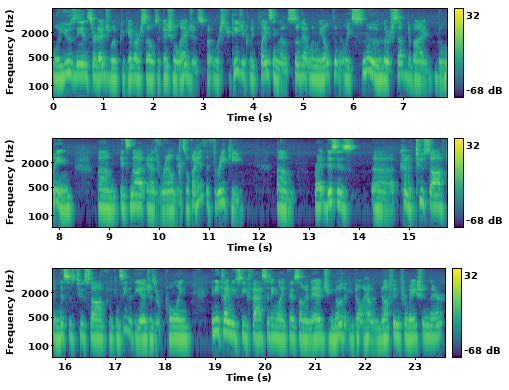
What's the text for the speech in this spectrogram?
We'll use the insert edge loop to give ourselves additional edges, but we're strategically placing those so that when we ultimately smooth or subdivide the wing, um, it's not as rounded. So if I hit the 3 key, um, right, this is uh, kind of too soft and this is too soft. We can see that the edges are pulling. Anytime you see faceting like this on an edge, you know that you don't have enough information there.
